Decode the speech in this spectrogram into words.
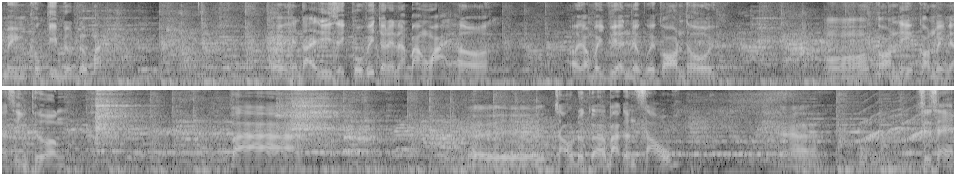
mình không kìm được nước mắt. Ờ, hiện tại thì dịch covid cho nên là bà ngoại ở ở trong bệnh viện được với con thôi. Đó, con thì con mình là sinh thường. Và ờ, cháu được ờ, uh, 3 cân 6 à, ờ, chia sẻ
